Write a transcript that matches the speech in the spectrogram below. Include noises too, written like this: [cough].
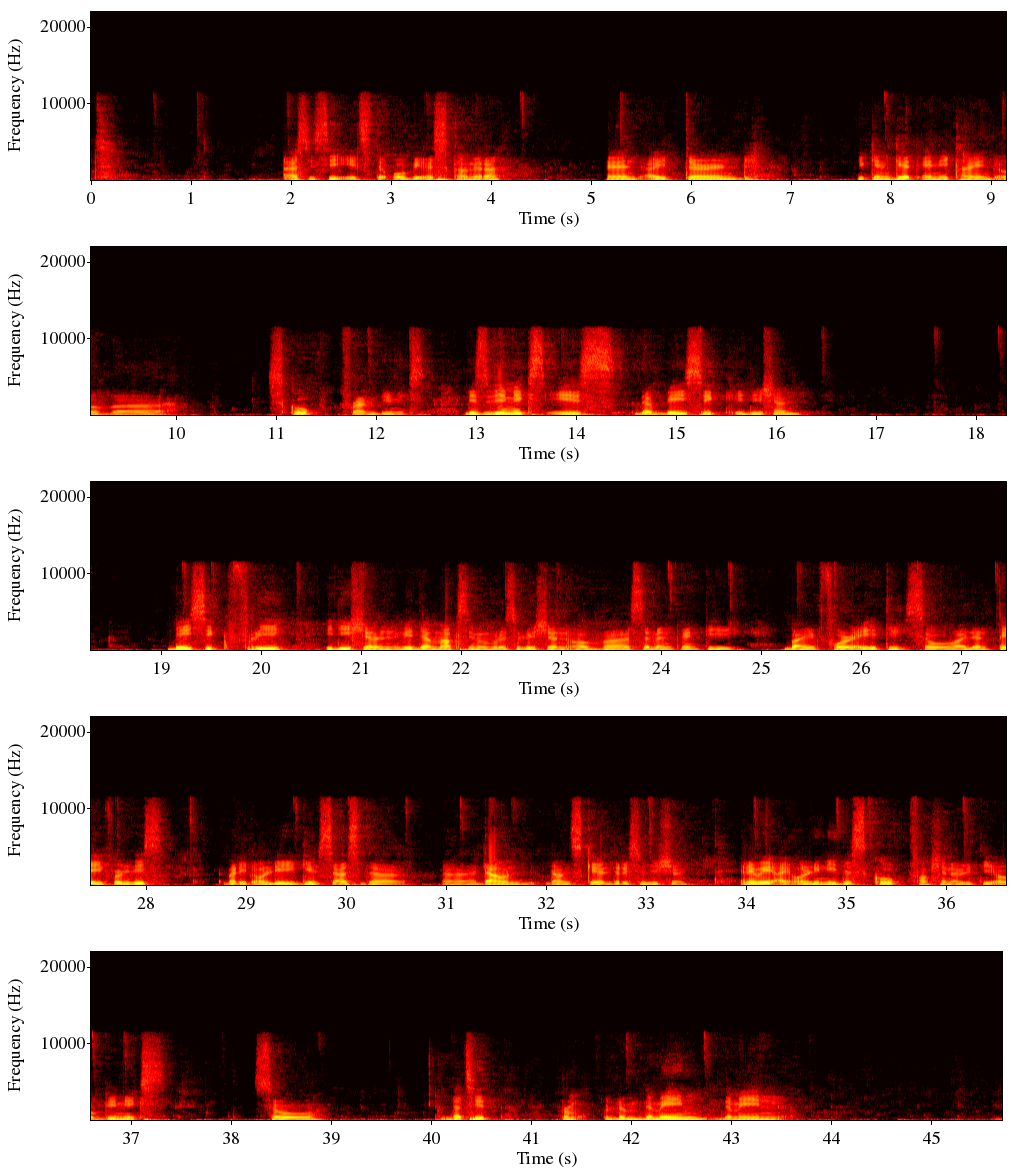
As you see it's the obs camera. And i turned you can get any kind of uh, scope from vmix this vmix is the basic edition basic free edition with a maximum resolution of uh, 720 by 480 so I don't pay for this but it only gives us the uh, down downscaled resolution. Anyway I only need the scope functionality of vmix. So that's it. From the, the main the main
